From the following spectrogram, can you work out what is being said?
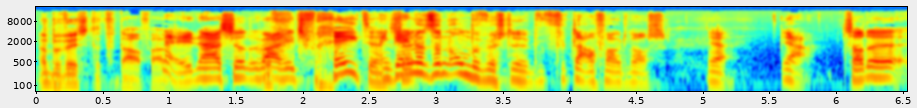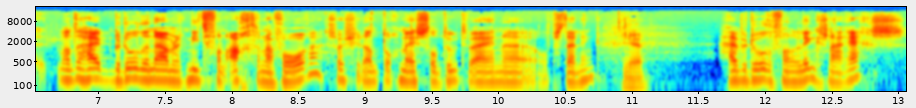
Een bewuste vertaalfout. Nee, nou, ze waren iets vergeten. Ik Ze- denk dat het een onbewuste vertaalfout was. Ja. Ja. Ze hadden, want hij bedoelde namelijk niet van achter naar voren, zoals je dan toch meestal doet bij een eh, opstelling. Ja. Hij bedoelde van links naar rechts.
